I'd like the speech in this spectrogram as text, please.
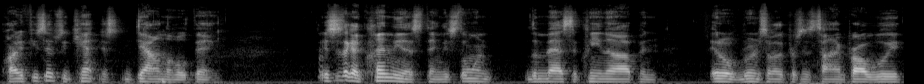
quite a few sips. You can't just down the whole thing. It's just like a cleanliness thing. They still want the mess to clean up, and it'll ruin some other person's time probably.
